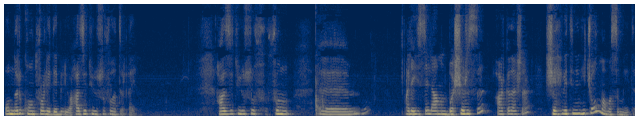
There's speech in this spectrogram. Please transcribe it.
Onları kontrol edebiliyor. Hazreti Yusuf'u hatırlayın. Hazreti Yusuf'un e, aleyhisselamın başarısı arkadaşlar şehvetinin hiç olmaması mıydı?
